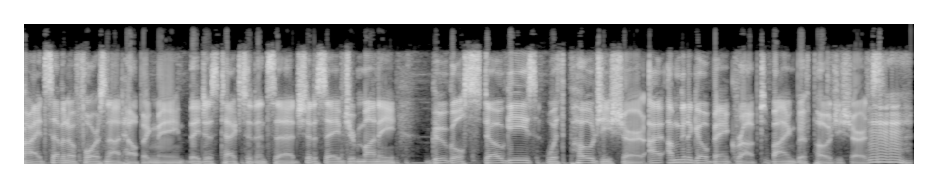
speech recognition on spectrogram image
All right, 704 is not helping me. They just texted and said, should have saved your money. Google Stogies with Poggi shirt. I, I'm going to go bankrupt buying Biff Poggi shirts. Mm-hmm.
